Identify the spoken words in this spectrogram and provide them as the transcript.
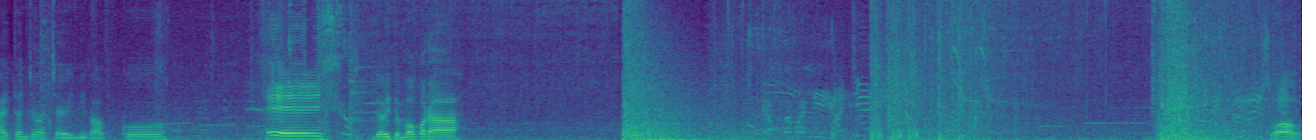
칼 던져봤자 의미가 없고. 헤이. 너희도 먹어라. 와우.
